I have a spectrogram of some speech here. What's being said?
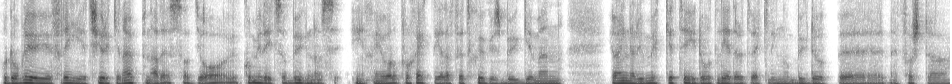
och då blev ju frihet, kyrkorna öppnades så att jag kom ju dit som byggnadsingenjör och projektledare för ett sjukhusbygge men jag ägnade ju mycket tid åt ledarutveckling och byggde upp eh, det första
